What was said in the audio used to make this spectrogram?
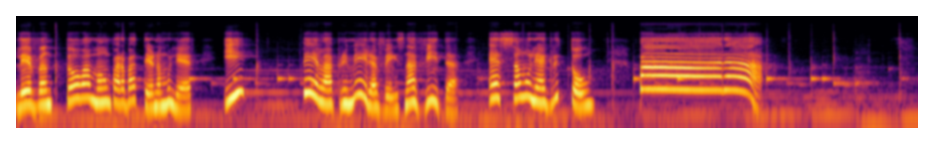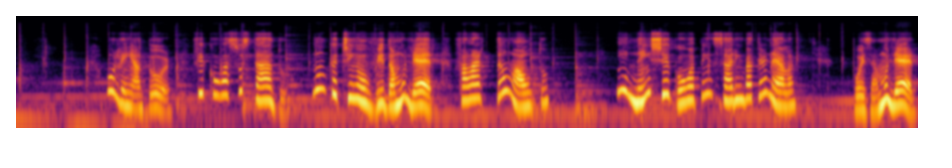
levantou a mão para bater na mulher e, pela primeira vez na vida, essa mulher gritou: Para! O lenhador ficou assustado. Nunca tinha ouvido a mulher falar tão alto e nem chegou a pensar em bater nela, pois a mulher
